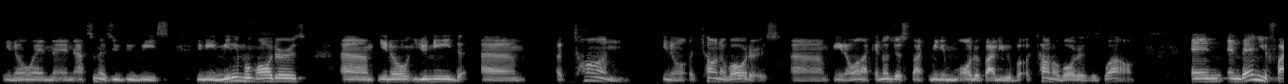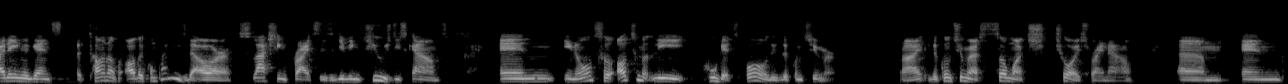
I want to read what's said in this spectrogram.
you know, and, and as soon as you do this, you need minimum orders, um, you know, you need um, a ton, you know, a ton of orders, um, you know, like, and not just like minimum order value, but a ton of orders as well. And, and then you're fighting against a ton of other companies that are slashing prices, giving huge discounts, and you know so ultimately who gets spoiled is the consumer right? The consumer has so much choice right now um, and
